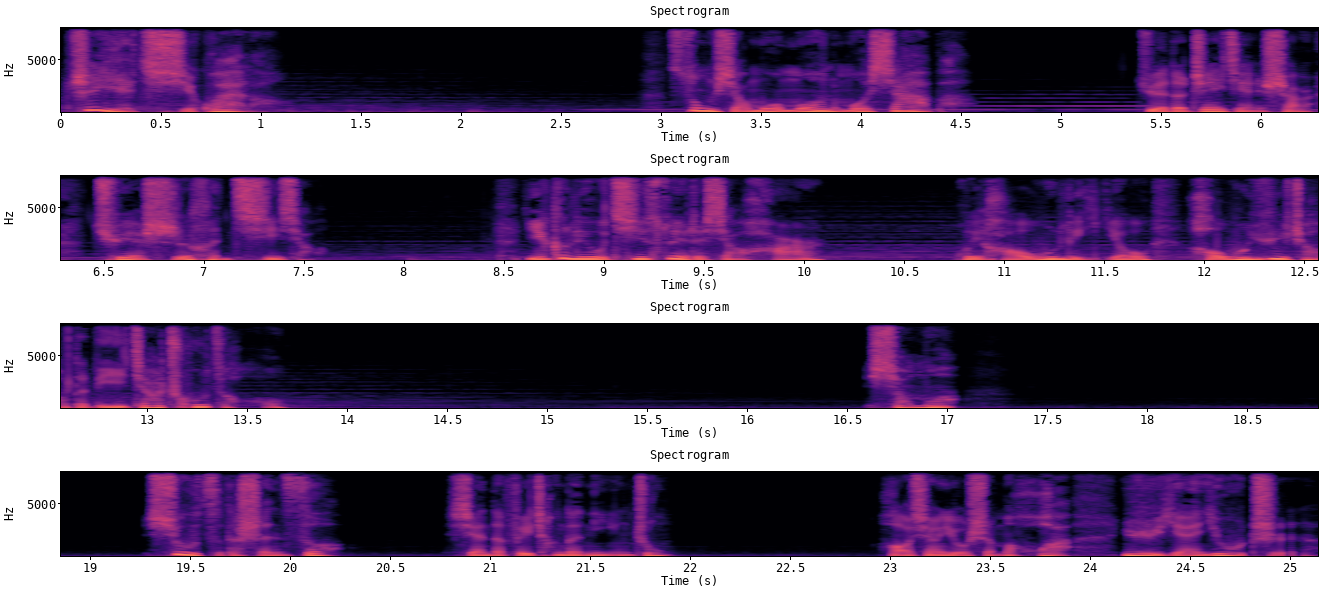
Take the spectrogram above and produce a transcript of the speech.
这也奇怪了。”宋小沫摸了摸下巴。觉得这件事儿确实很蹊跷，一个六七岁的小孩会毫无理由、毫无预兆的离家出走。小莫，秀子的神色显得非常的凝重，好像有什么话欲言又止。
